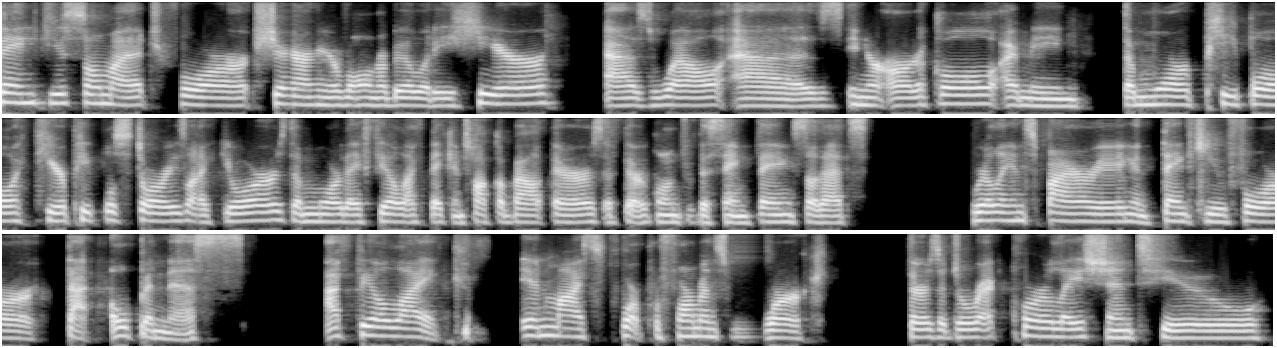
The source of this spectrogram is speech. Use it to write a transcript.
thank you so much for sharing your vulnerability here as well as in your article. I mean, the more people hear people's stories like yours, the more they feel like they can talk about theirs if they're going through the same thing. So that's really inspiring. And thank you for that openness. I feel like in my sport performance work, there's a direct correlation to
